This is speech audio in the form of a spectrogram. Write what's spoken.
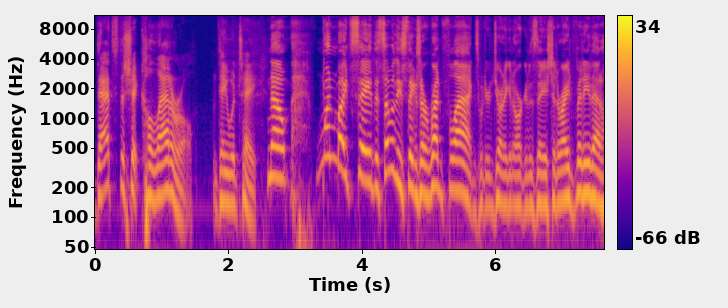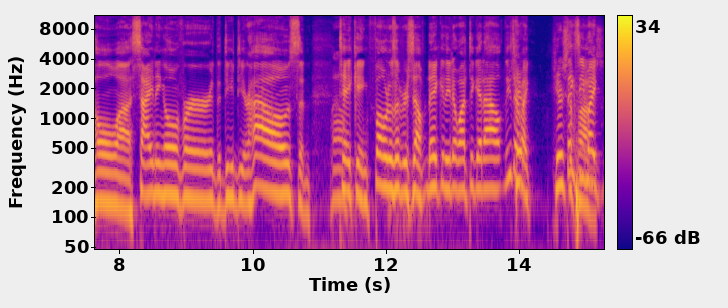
That's the shit collateral they would take. Now, one might say that some of these things are red flags when you're joining an organization, right, Vinny? That whole uh, signing over the deed to your house and Well- taking photos of yourself naked that you don't want to get out. These are like here's the things you might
